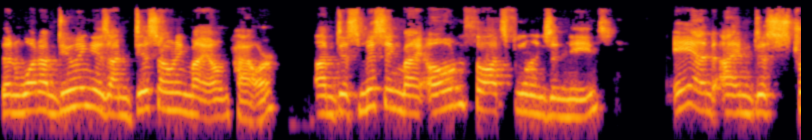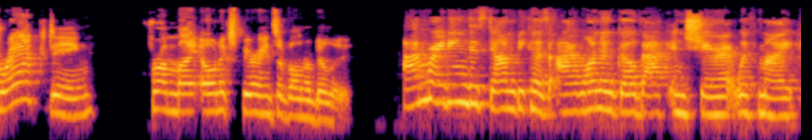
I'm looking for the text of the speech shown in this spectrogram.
then what I'm doing is I'm disowning my own power. I'm dismissing my own thoughts, feelings, and needs and I'm distracting from my own experience of vulnerability. I'm writing this down because I want to go back and share it with my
